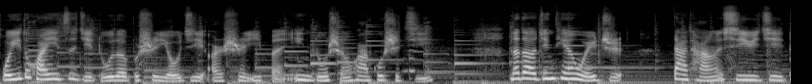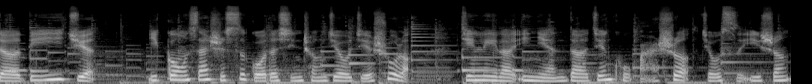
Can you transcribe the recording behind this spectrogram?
我一度怀疑自己读的不是游记，而是一本印度神话故事集。那到今天为止，《大唐西域记》的第一卷，一共三十四国的行程就结束了。经历了一年的艰苦跋涉，九死一生，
